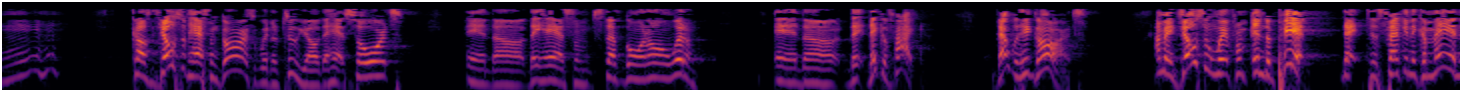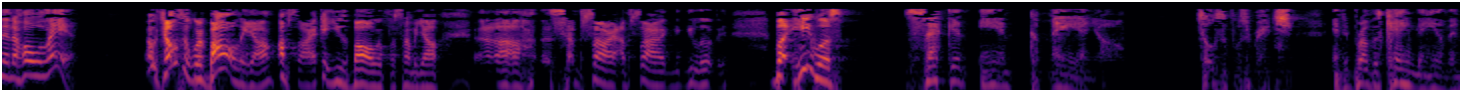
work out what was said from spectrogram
Mm-hmm. Because Joseph had some guards with him too, y'all. They had swords, and uh, they had some stuff going on with them, and uh, they they could fight. That was his guards. I mean, Joseph went from in the pit that, to second in command in the whole land. Oh, Joseph we're balling, y'all. I'm sorry. I can't use balling for some of y'all. Uh, I'm sorry. I'm sorry. But he was second in command, y'all. Joseph was rich. And the brothers came to him and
